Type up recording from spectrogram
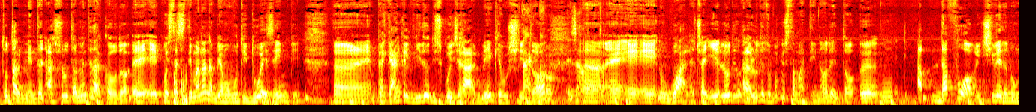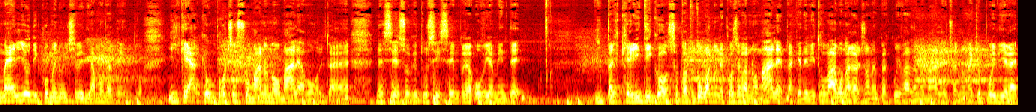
Totalmente, assolutamente d'accordo. E, e questa settimana ne abbiamo avuti due esempi. Eh, perché anche il video di Squidge Rugby che è uscito Ecco, esatto. eh, è, è- uguale. Cioè, io l'ho, l'ho detto proprio stamattina. Ho detto eh, da fuori ci vedono meglio di come noi ci vediamo da dentro. Il che è anche un processo umano normale a volte. eh. Nel senso che tu sei sempre, ovviamente ipercritico, soprattutto quando le cose vanno male, perché devi trovare una ragione per cui vadano male. Cioè, non è che puoi dire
